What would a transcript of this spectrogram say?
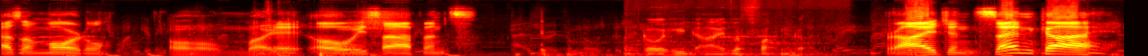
As a mortal, Oh my. it always happens. Let's go. He died. Let's fucking go. Raiden Senkai!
